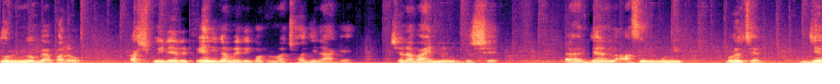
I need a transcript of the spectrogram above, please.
ধর্মীয় ব্যাপারেও কাশ্মীরের পেহেলগামের এই ঘটনা ছয় দিন আগে সেনাবাহিনীর উদ্দেশ্যে জেনারেল আসিম মুনির বলেছেন যে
